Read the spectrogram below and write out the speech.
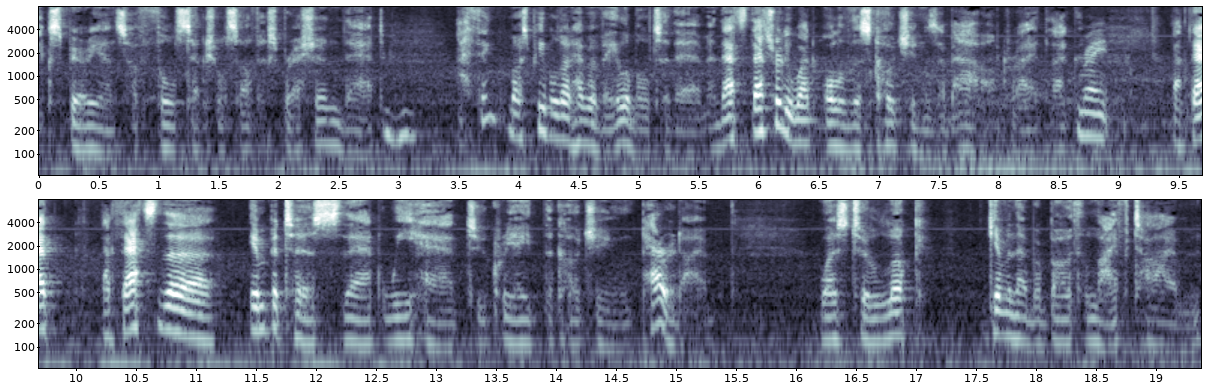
experience of full sexual self-expression that mm-hmm. I think most people don't have available to them, and that's that's really what all of this coaching is about, right? Like, right like that, like that's the impetus that we had to create the coaching paradigm was to look, given that we're both lifetime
